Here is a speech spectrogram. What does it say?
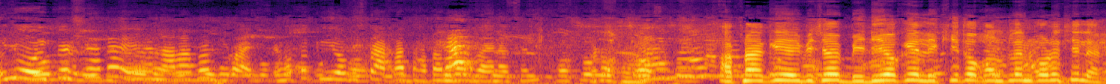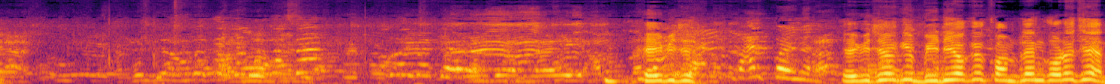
ওই যে ওই পেশাটা এই নালা পর ঘোরায় তো কি অবস্থা? আঁকার ভাতান দা যায় না। আপনারা কি এই বিষয়ে বিডিওকে লিখিত কমপ্লেন করেছিলেন? এই বিষয়ে এই বিষয়ে কি বিডিওকে কমপ্লেন করেছেন?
